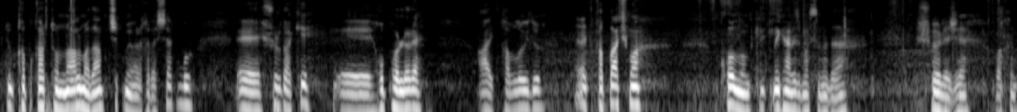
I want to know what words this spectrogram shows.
bütün kapı kartonunu almadan çıkmıyor arkadaşlar. Bu e, şuradaki e, hoparlöre ait kabloydu. Evet kapı açma kolunun kilit mekanizmasını da şöylece bakın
